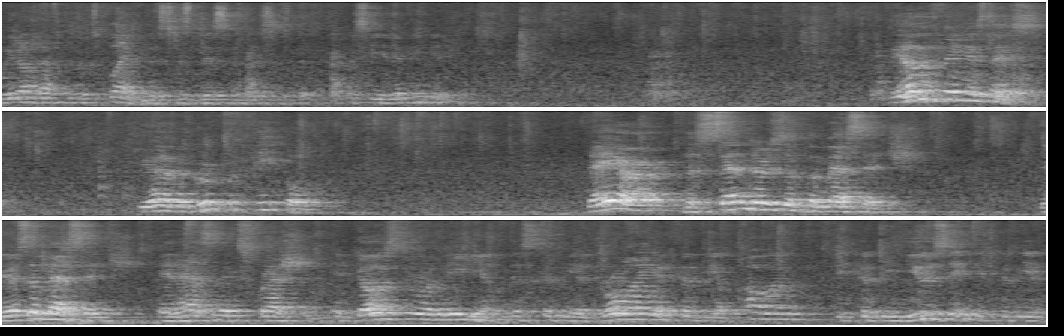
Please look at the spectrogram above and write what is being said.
We don't have to explain, this is this and this is this. We see it immediately. The other thing is this. You have a group of people. They are the senders of the message. There's a message. It has an expression. It goes through a medium. This could be a drawing, it could be a poem, it could be music, it could be a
